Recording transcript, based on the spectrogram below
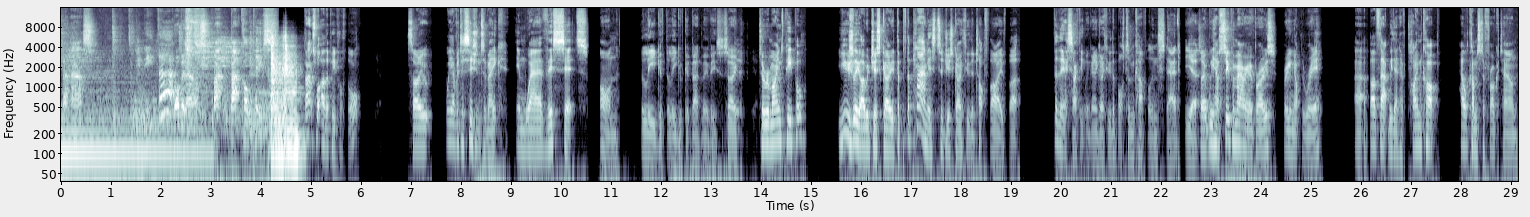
Bat ass. Do we need that? Robin ass. Bat, bat cod piece. That's what other people thought. So we have a decision to make in where this sits on the league of the League of Good Bad Movies. So to remind people, usually I would just go. The the plan is to just go through the top five, but for this, I think we're going to go through the bottom couple instead. Yeah. So we have Super Mario Bros. bringing up the rear. Uh, above that, we then have Timecop, Hell Comes to Frogtown,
